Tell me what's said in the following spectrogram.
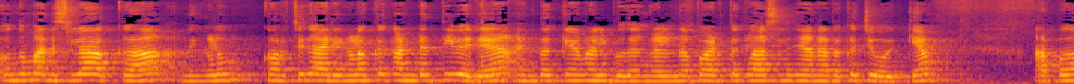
ഒന്ന് മനസ്സിലാക്കുക. നിങ്ങളും കുറച്ച് കാര്യങ്ങളൊക്കെ കണ്ടെത്തി വരിക. എന്തൊക്കെയാണ് അത്ഭുതങ്ങൾ എന്ന്. അപ്പോൾ അടുത്ത ക്ലാസ്സിൽ ഞാൻ അതൊക്കെ ചോദിക്കാം. അപ്പോൾ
